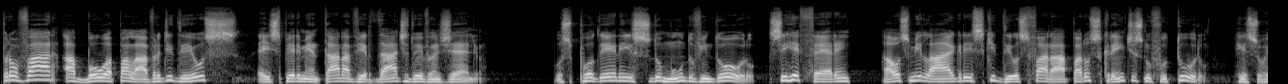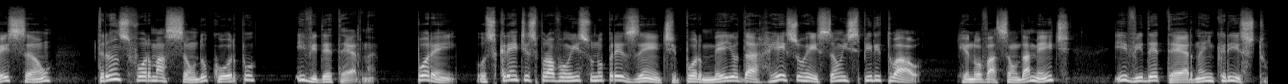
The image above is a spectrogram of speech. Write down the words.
Provar a boa palavra de Deus é experimentar a verdade do Evangelho. Os poderes do mundo vindouro se referem aos milagres que Deus fará para os crentes no futuro, ressurreição, transformação do corpo e vida eterna. Porém, os crentes provam isso no presente por meio da ressurreição espiritual, renovação da mente e vida eterna em Cristo.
